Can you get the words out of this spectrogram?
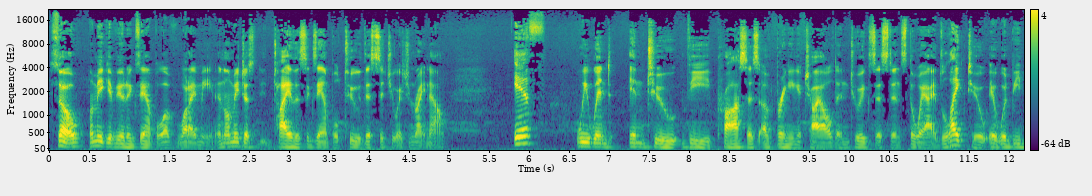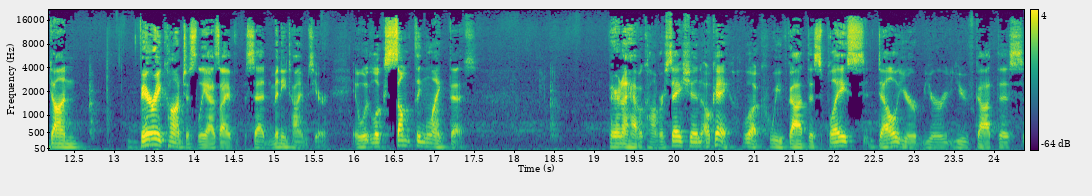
So, let me give you an example of what I mean, and let me just tie this example to this situation right now. If we went into the process of bringing a child into existence the way I'd like to, it would be done very consciously, as I've said many times here. It would look something like this. Bear and I have a conversation. Okay, look, we've got this place, Dell. You're you're you've got this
